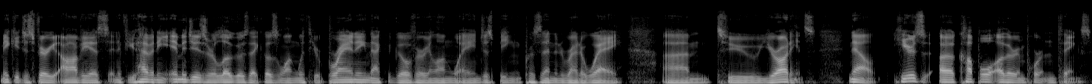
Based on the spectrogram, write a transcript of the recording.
make it just very obvious. And if you have any images or logos that goes along with your branding, that could go a very long way in just being presented right away um, to your audience. Now, here's a couple other important things.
